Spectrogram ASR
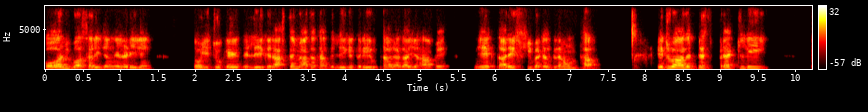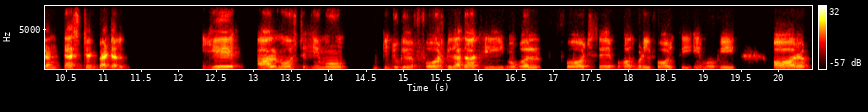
और भी बहुत सारी जंगें लड़ी गई। तो ये चूँकि दिल्ली के रास्ते में आता था, दिल्ली के करीब था, लिहाजा यहाँ पे ये एक तारीखी बैटल ग्राउंड था। It was desperately contested battle ये ऑलमोस्ट हिमू की चूँकि फोर्स भी ज़्यादा थी, मुग़ल फौज से बहुत बड़ी फौज थी हेमू की, और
